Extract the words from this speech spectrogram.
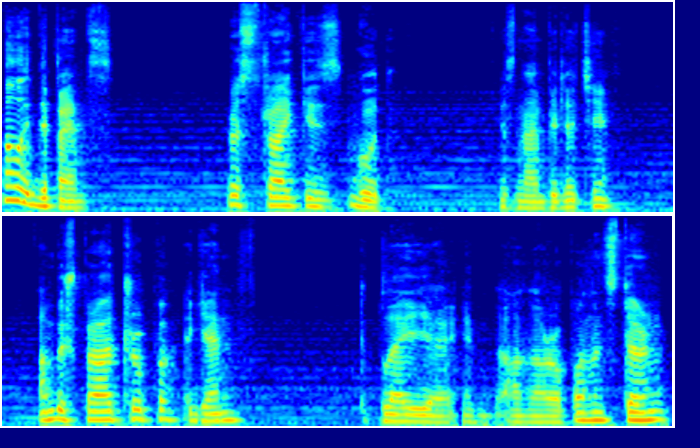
well, it depends. First strike is good. It's an ability. Ambush Paratrooper, again, to play uh, in, on our opponent's turn.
